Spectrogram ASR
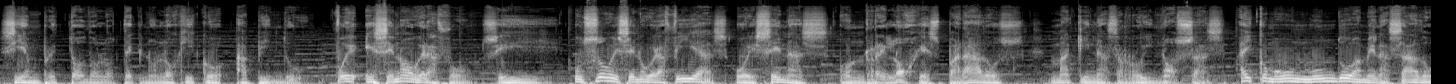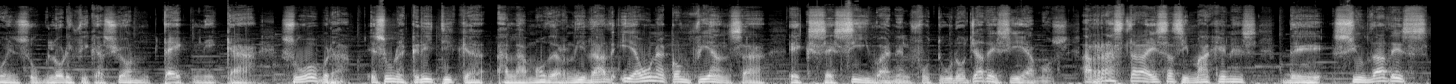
siempre todo lo tecnológico a Pindú. Fue escenógrafo, sí. Usó escenografías o escenas con relojes parados, máquinas ruinosas. Hay como un mundo amenazado en su glorificación técnica. Su obra es una crítica a la modernidad y a una confianza excesiva en el futuro. Ya decíamos, arrastra esas imágenes de ciudades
